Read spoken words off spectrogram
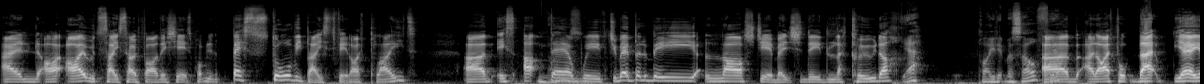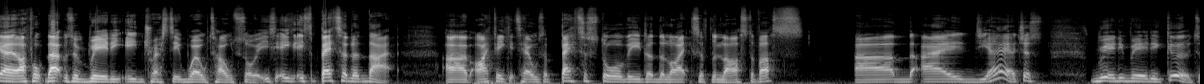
and I, I would say so far this year it's probably the best story based film I've played. Um, it's up nice. there with. Do you remember me last year mentioning Lacuna? Yeah, played it myself. Yeah. Um, and I thought that, yeah, yeah, I thought that was a really interesting, well told story. It's, it's better than that. Um, I think it tells a better story than the likes of The Last of Us. Um, and yeah, just really, really good.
